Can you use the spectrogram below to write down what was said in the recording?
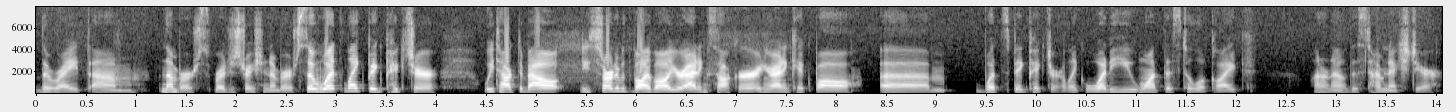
the right um, numbers, registration numbers. So what like big picture? We talked about you started with volleyball, you're adding soccer and you're adding kickball. Um, what's big picture? Like what do you want this to look like? I don't know, this time next year.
